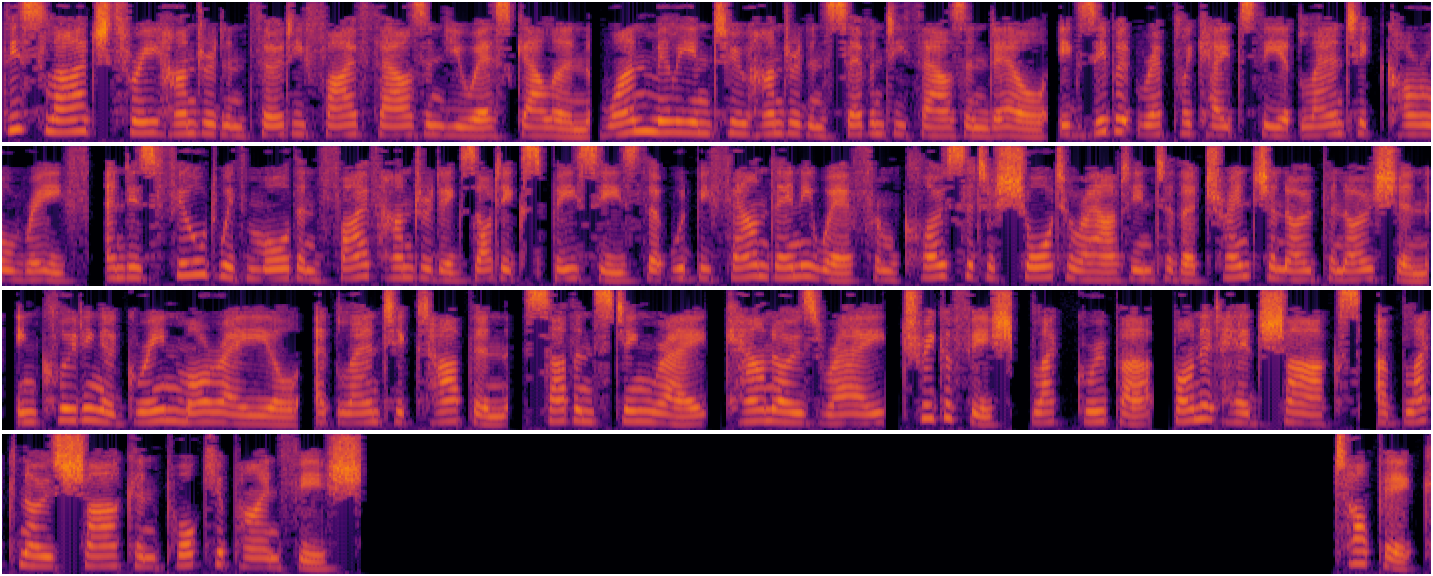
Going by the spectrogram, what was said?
This large 335,000 US gallon 1,270,000 L exhibit replicates the Atlantic coral reef, and is filled with more than 500 exotic species that would be found anywhere from closer to shore to out into the trench and open ocean, including a green moray eel, Atlantic tarpon, southern stingray, cownose ray, triggerfish, black grouper, bonnethead sharks, a blacknose shark and porcupine fish. Topic.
